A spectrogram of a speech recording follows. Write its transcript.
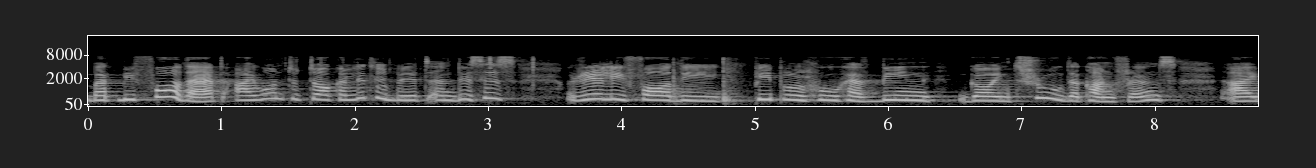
But before that, I want to talk a little bit, and this is really for the people who have been going through the conference. I,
